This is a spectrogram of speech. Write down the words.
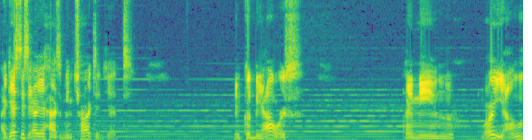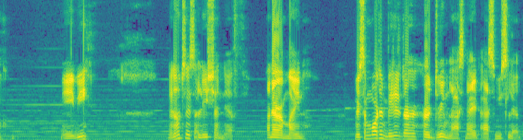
I guess this area hasn't been charted yet. It could be ours. I mean, we're young. Maybe. The note says Alicia Neff. Oh, never mind. Mr. Morton visited her, her dream last night as we slept.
